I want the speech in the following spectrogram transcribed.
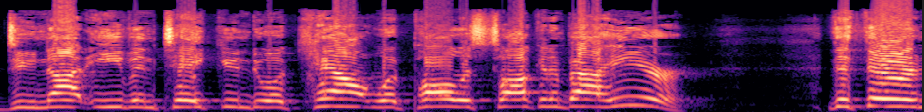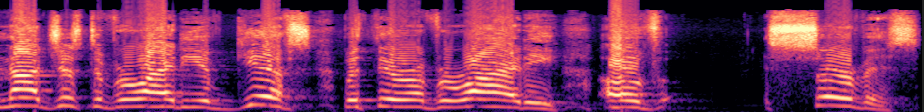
do not even take into account what Paul is talking about here. That there are not just a variety of gifts, but there are a variety of service,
